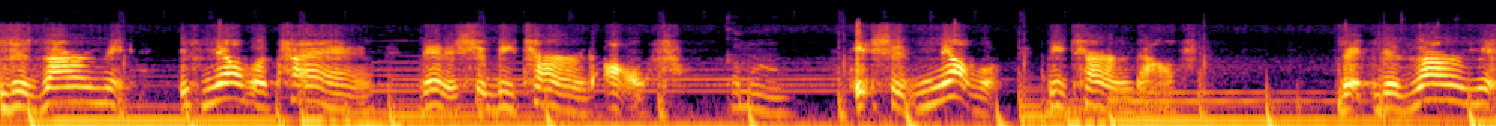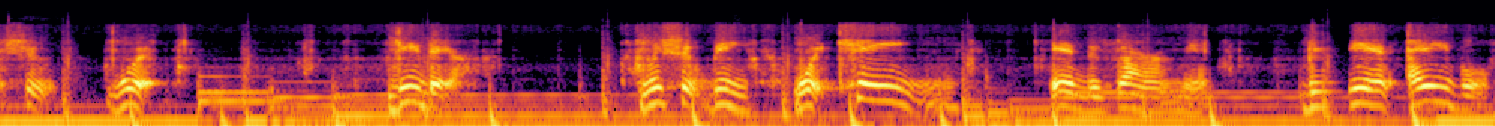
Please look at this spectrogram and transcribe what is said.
Discernment is never a time that it should be turned off. Come on. It should never be turned off. That discernment should what? Be there. We should be with keen in discernment, being able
